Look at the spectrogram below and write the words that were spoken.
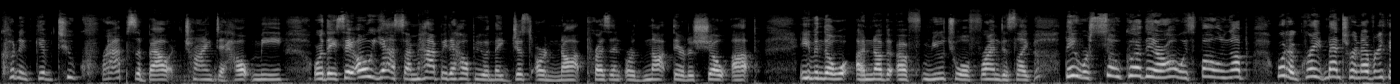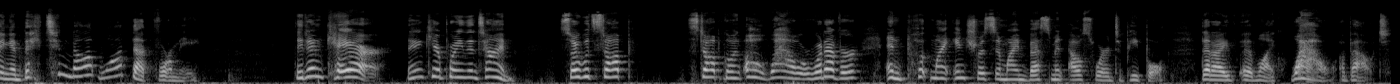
couldn't give two craps about trying to help me. Or they say, oh, yes, I'm happy to help you. And they just are not present or not there to show up. Even though another a mutual friend is like, they were so good. They are always following up. What a great mentor and everything. And they did not want that for me. They didn't care. They didn't care putting in the time. So I would stop stop going, oh wow, or whatever, and put my interest and my investment elsewhere into people that I am like, wow, about.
